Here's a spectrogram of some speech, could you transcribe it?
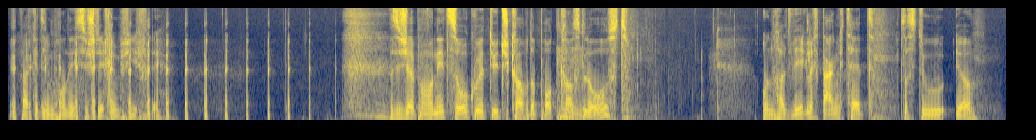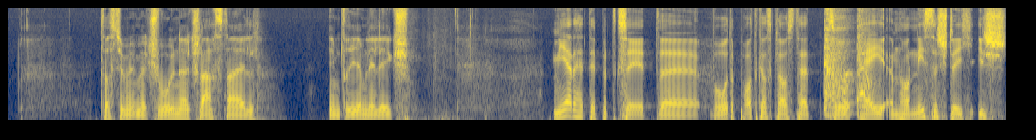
Wegen deinem Hornissenstich im Pfeifli. Es ist jemand, der nicht so gut Deutsch kann, aber den Podcast lost und halt wirklich gedacht hat, dass du, ja, dass du mit einem geschwollenen Geschlechtsteil im Triemli liegst. Mir hat jemand gesehen, äh, wo der Podcast gelassen hat, so, hey, ein Hornissenstich ist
